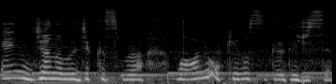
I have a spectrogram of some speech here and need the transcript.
en can alıcı kısmına Mavi Okyanus Stratejisi.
